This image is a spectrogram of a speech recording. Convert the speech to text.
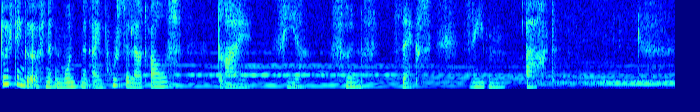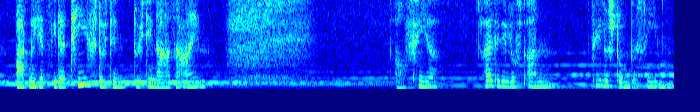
durch den geöffneten Mund mit einem Pustelaut aus. Drei, vier, fünf, sechs, sieben, acht, Atme jetzt wieder tief durch, den, durch die Nase ein. Auf vier. Halte die Luft an. Zähle stumm bis sieben.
